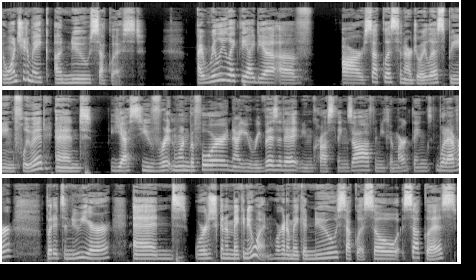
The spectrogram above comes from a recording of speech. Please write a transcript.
I want you to make a new suck list. I really like the idea of our suck list and our joy list being fluid and yes, you've written one before, now you revisit it and you can cross things off and you can mark things, whatever. But it's a new year and we're just going to make a new one. We're going to make a new suck list. So, suck list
